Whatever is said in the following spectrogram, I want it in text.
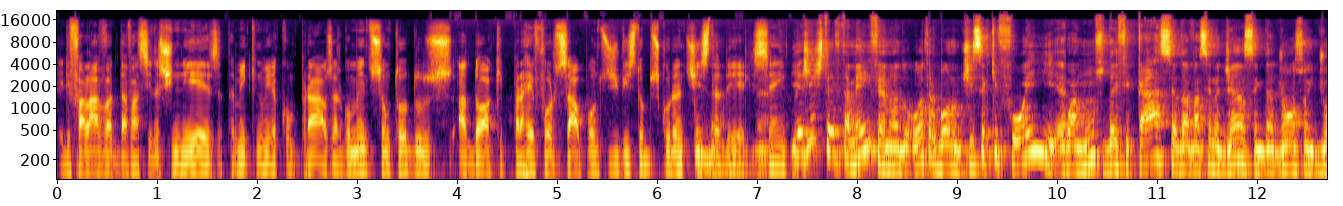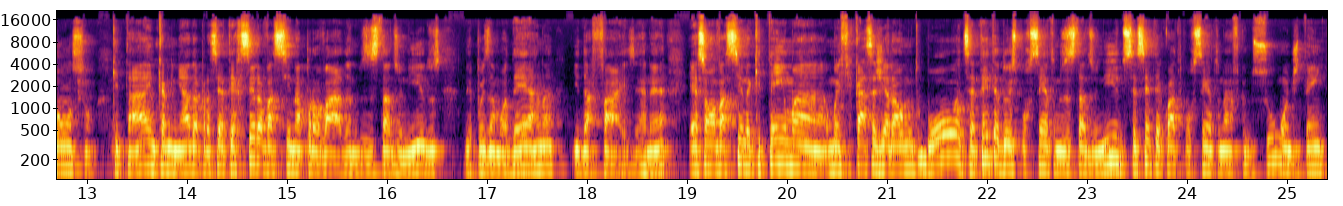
ele falava da vacina chinesa também, que não ia comprar. Os argumentos são todos ad hoc para reforçar o ponto de vista obscurantista é, dele, é. sempre. E a gente teve também, Fernando, outra boa notícia que foi o anúncio da eficácia da vacina Janssen, da Johnson Johnson, que está encaminhada para ser a terceira vacina aprovada nos Estados Unidos, depois da Moderna e da Pfizer. Né? Essa é uma vacina que tem uma, uma eficácia geral muito boa, de 72% nos Estados Unidos, 64% na África do Sul, onde tem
